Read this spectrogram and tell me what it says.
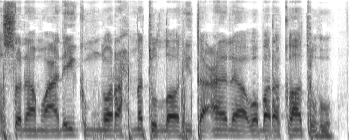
അസ്സലാമു അലൈക്കും വറഹ്മത്തുള്ളാഹി തആല വബറകാതുഹു.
